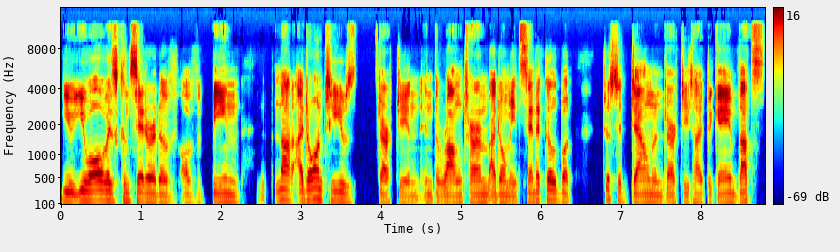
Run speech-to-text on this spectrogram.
you you always consider it of of being not I don't want to use dirty in, in the wrong term. I don't mean cynical, but just a down and dirty type of game. That's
